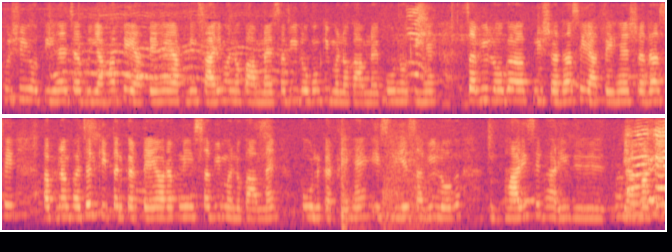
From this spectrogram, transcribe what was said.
खुशी होती है जब यहाँ पे आते हैं, अपनी सारी मनोकामनाएँ, सभी लोगों की मनोकामनाएँ पूर्ण होती हैं। सभी लोग अपनी श्रद्धा से आते हैं, श्रद्धा से अपना भजन कीर्तन करते हैं और अपनी सभी मनोकामनाएँ पूर्ण करते हैं। इसलिए सभी लोग भारी से भारी यहाँ पे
